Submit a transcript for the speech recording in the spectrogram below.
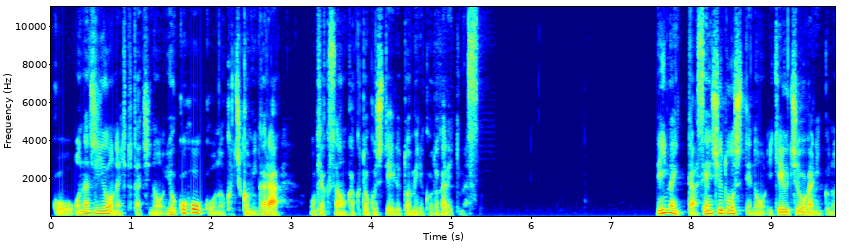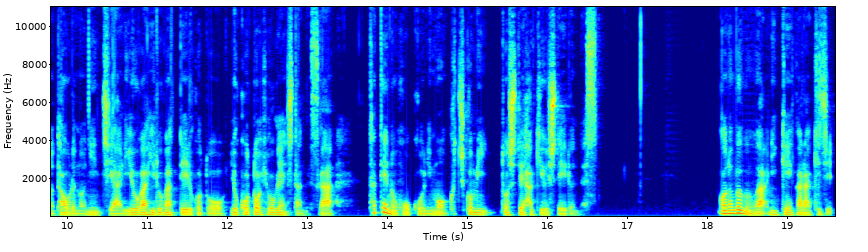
こう、同じような人たちの横方向の口コミからお客さんを獲得していると見ることができます。で今言った選手同士での池内オーガニックのタオルの認知や利用が広がっていることを横と表現したんですが、縦の方向にも口コミとして波及しているんです。この部分は日経から記事、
